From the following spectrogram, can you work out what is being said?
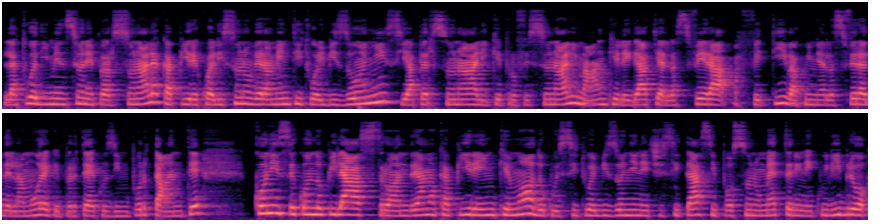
la tua dimensione personale, a capire quali sono veramente i tuoi bisogni, sia personali che professionali, ma anche legati alla sfera affettiva, quindi alla sfera dell'amore che per te è così importante con il secondo pilastro andremo a capire in che modo questi tuoi bisogni e necessità si possono mettere in equilibrio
